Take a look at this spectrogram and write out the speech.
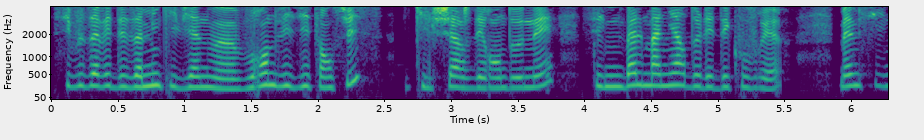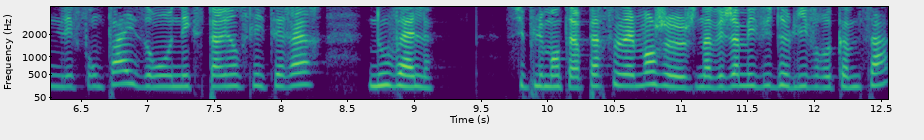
Si vous avez des amis qui viennent vous rendre visite en Suisse, qu'ils cherchent des randonnées, c'est une belle manière de les découvrir. Même s'ils ne les font pas, ils auront une expérience littéraire nouvelle supplémentaire. Personnellement, je, n'avais jamais vu de livre comme ça.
